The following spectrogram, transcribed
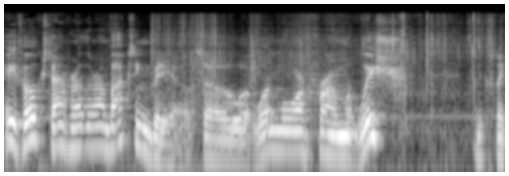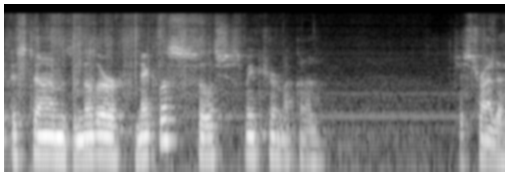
Hey folks, time for another unboxing video. So one more from Wish. Looks like this time is another necklace. So let's just make sure I'm not gonna, just trying to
